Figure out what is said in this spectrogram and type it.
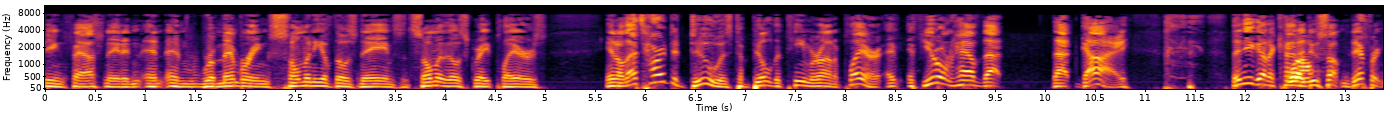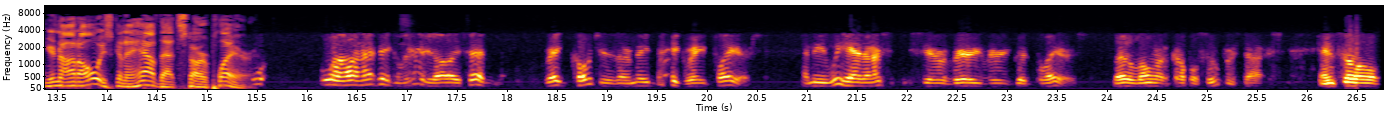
being fascinated and, and and remembering so many of those names and so many of those great players. You know, that's hard to do is to build a team around a player. If, if you don't have that that guy, then you got to kind of Well- do something different. You're not always going to have that star player. Well, and I think Larry always said great coaches are made by great players. I mean, we had our share of very, very good players, let alone a couple superstars. And so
